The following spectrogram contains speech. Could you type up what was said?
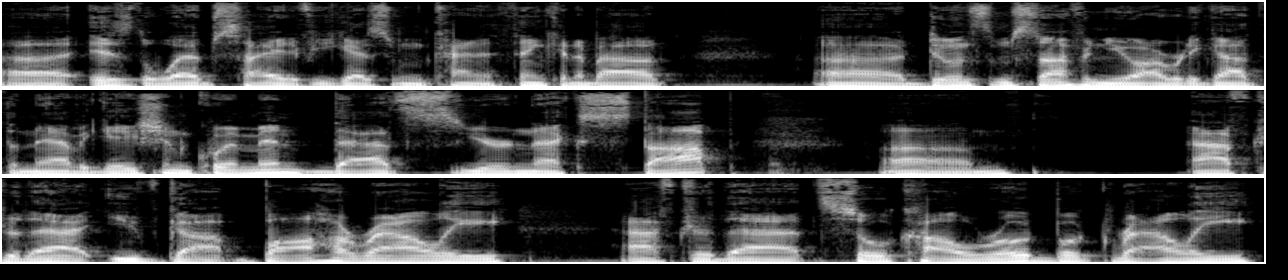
uh, is the website. If you guys have been kind of thinking about uh, doing some stuff and you already got the navigation equipment, that's your next stop. Um, after that, you've got Baja Rally. After that, SoCal Roadbook Rally.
